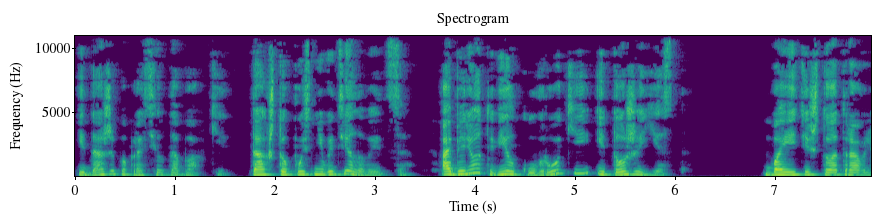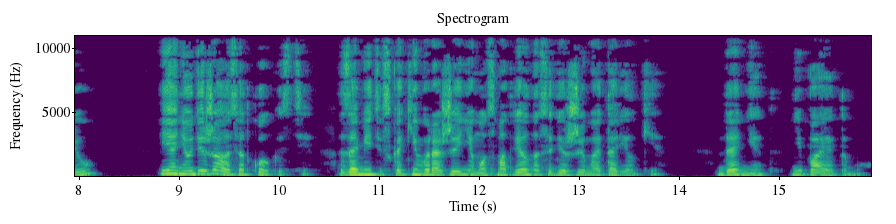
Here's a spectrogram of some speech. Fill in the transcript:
и даже попросил добавки. Так что пусть не выделывается, а берет вилку в руки и тоже ест. Боитесь, что отравлю? Я не удержалась от колкости, заметив, с каким выражением он смотрел на содержимое тарелки. Да нет, не поэтому.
